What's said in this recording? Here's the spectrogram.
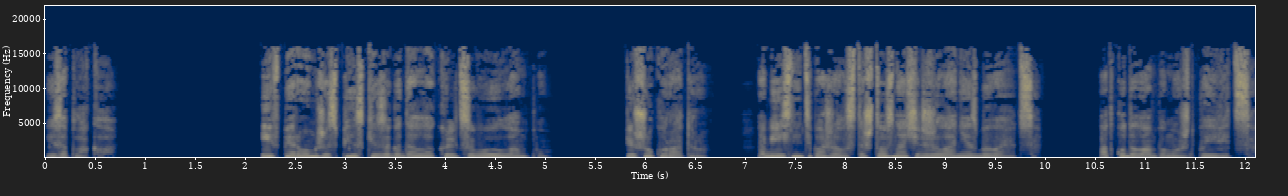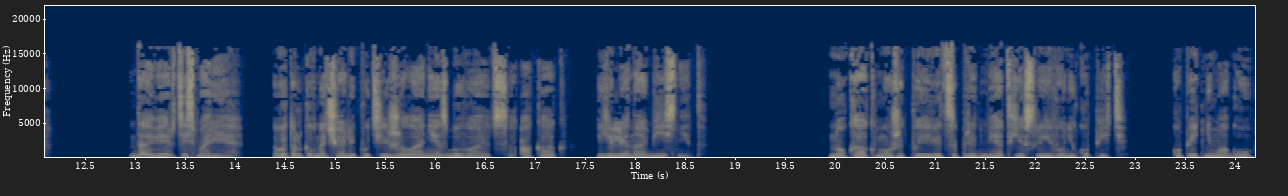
и заплакала. И в первом же списке загадала кольцевую лампу. Пишу куратору. «Объясните, пожалуйста, что значит желания сбываются? Откуда лампа может появиться?» «Доверьтесь, Мария, вы только в начале пути, желания сбываются. А как? Елена объяснит. Ну как может появиться предмет, если его не купить? Купить не могу,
